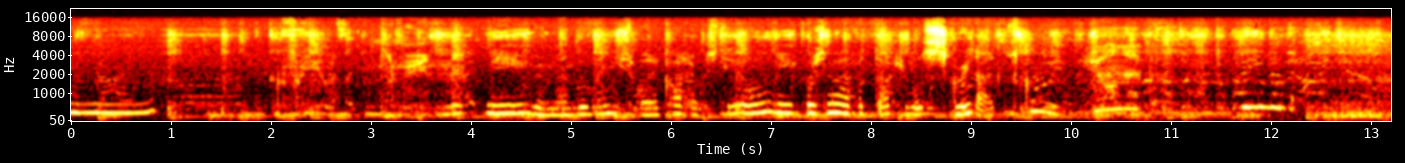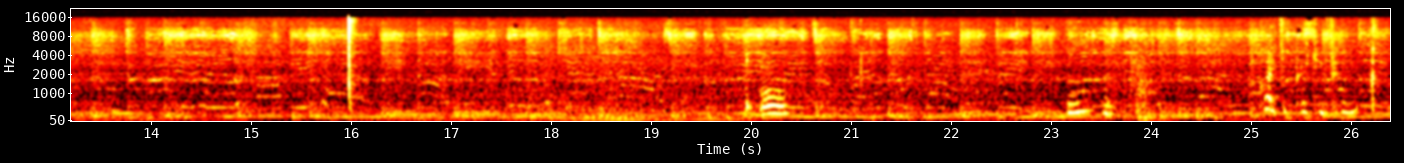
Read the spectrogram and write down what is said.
Mm. You swear to God I was the only person who ever thought you was screw that, screw you. Never, you never. Bit more. Ooh. Quite a pretty pink.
